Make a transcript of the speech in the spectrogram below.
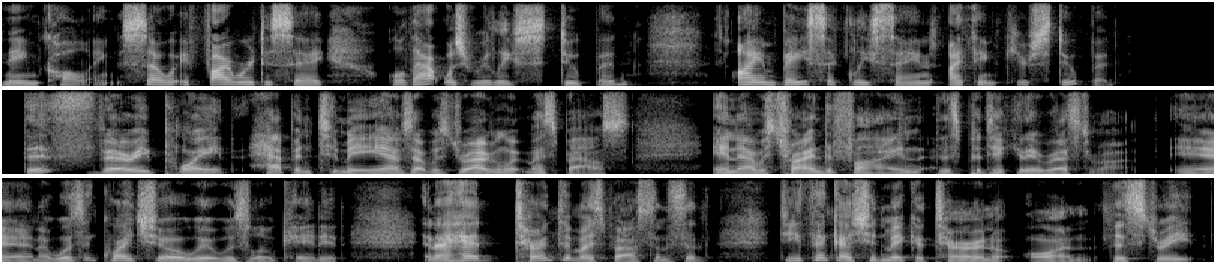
name calling. So if I were to say, well, that was really stupid, I am basically saying, I think you're stupid. This very point happened to me as I was driving with my spouse, and I was trying to find this particular restaurant. And I wasn't quite sure where it was located. And I had turned to my spouse and I said, Do you think I should make a turn on this street?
